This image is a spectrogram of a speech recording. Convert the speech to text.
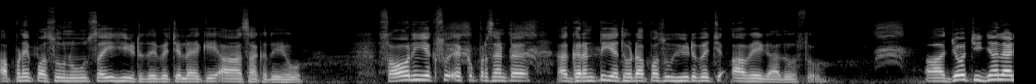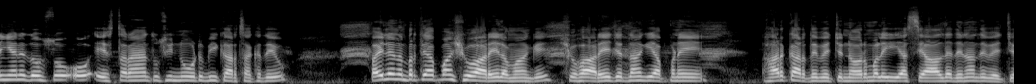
ਆਪਣੇ ਪਸ਼ੂ ਨੂੰ ਸਹੀ ਹੀਟ ਦੇ ਵਿੱਚ ਲੈ ਕੇ ਆ ਸਕਦੇ ਹੋ। 100 ਨਹੀਂ 101% ਗਾਰੰਟੀ ਹੈ ਤੁਹਾਡਾ ਪਸ਼ੂ ਹੀਟ ਵਿੱਚ ਆਵੇਗਾ ਦੋਸਤੋ। ਜੋ ਚੀਜ਼ਾਂ ਲੈਣੀਆਂ ਨੇ ਦੋਸਤੋ, ਉਹ ਇਸ ਤਰ੍ਹਾਂ ਤੁਸੀਂ ਨੋਟ ਵੀ ਕਰ ਸਕਦੇ ਹੋ। ਪਹਿਲੇ ਨੰਬਰ ਤੇ ਆਪਾਂ ਛੁਹਾਰੇ ਲਵਾਂਗੇ। ਛੁਹਾਰੇ ਜਿੱਦਾਂ ਕਿ ਆਪਣੇ ਹਰ ਘਰ ਦੇ ਵਿੱਚ ਨਾਰਮਲੀ ਜਾਂ ਸਿਆਲ ਦੇ ਦਿਨਾਂ ਦੇ ਵਿੱਚ,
